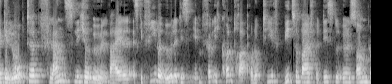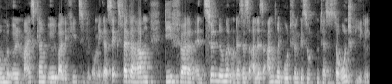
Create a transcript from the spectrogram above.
gelobte pflanzliche Öl, weil es gibt viele Öle, die sind eben völlig kontraproduktiv, wie zum Beispiel Distelöl, Sonnenblumenöl, Maiskeimöl, weil die viel zu viel Omega-6-Fette haben, die fördern Entzündungen und das ist alles andere gut für einen gesunden Testosteronspiegel.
